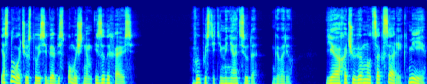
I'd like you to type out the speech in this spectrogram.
Я снова чувствую себя беспомощным и задыхаюсь. «Выпустите меня отсюда», — говорю. «Я хочу вернуться к Саре, к Мии.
